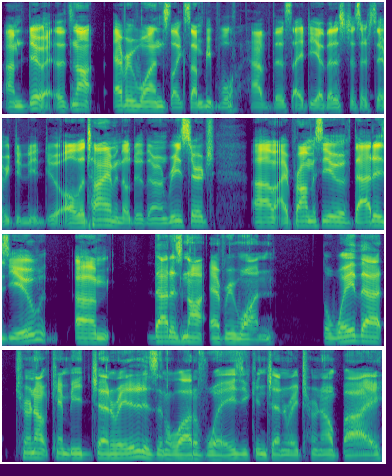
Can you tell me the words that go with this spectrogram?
um, do it. It's not everyone's like some people have this idea that it's just their civic duty to do it all the time and they'll do their own research. Um, I promise you, if that is you, um, that is not everyone. The way that turnout can be generated is in a lot of ways. You can generate turnout by,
